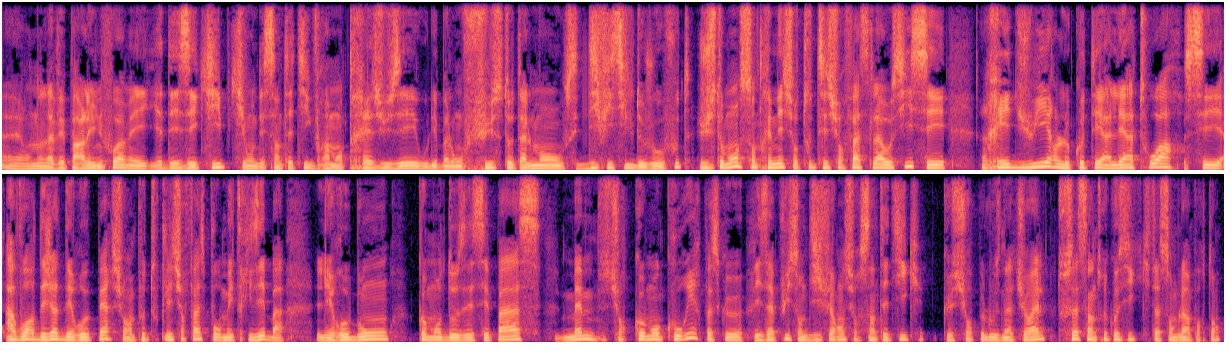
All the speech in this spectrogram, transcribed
euh, on en avait parlé une fois, mais il y a des équipes qui ont des synthétiques vraiment très usés où les ballons fusent totalement, où c'est difficile de jouer au foot. Justement, s'entraîner sur toutes ces surfaces là aussi, c'est réduire le côté aléatoire, c'est avoir déjà des repères sur un peu toutes les surfaces pour maîtriser bah, les rebonds, comment doser ses passes, même sur comment courir, parce que les appuis sont différents sur synthétique que sur pelouse naturelle. Tout ça, c'est un truc aussi qui t'a semblé important?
